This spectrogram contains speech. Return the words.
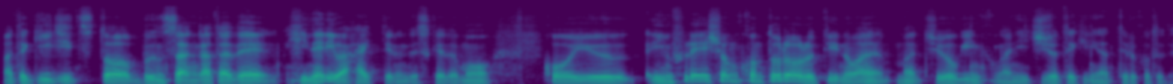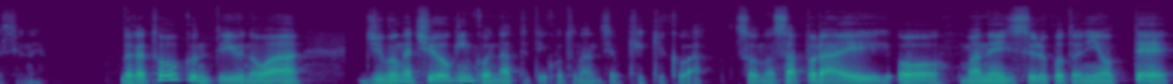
また技術と分散型でひねりは入ってるんですけども、こういうインフレーションコントロールっていうのは、まあ中央銀行が日常的にやってることですよね。だからトークンっていうのは、自分が中央銀行になってっていうことなんですよ、結局は。そのサプライをマネージすることによって、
